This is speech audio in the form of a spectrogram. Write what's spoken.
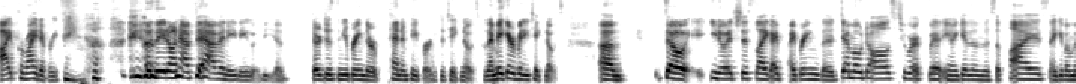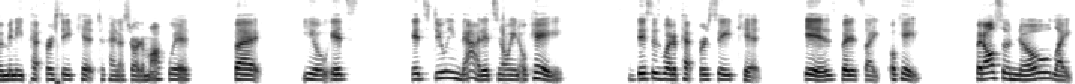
I provide everything. you know, they don't have to have anything. They're just need to bring their pen and paper to take notes because I make everybody take notes. Um, so you know it's just like I, I bring the demo dolls to work with you know i give them the supplies i give them a mini pet first aid kit to kind of start them off with but you know it's it's doing that it's knowing okay this is what a pet first aid kit is but it's like okay but also know like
